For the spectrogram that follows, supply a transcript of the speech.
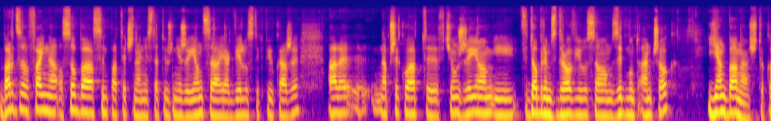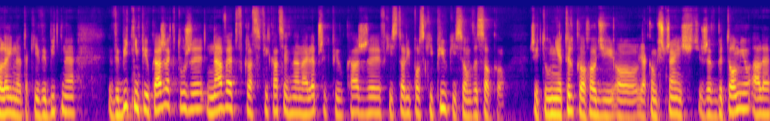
Bardzo fajna osoba, sympatyczna, niestety już nie żyjąca, jak wielu z tych piłkarzy, ale y, na przykład y, wciąż żyją i w dobrym zdrowiu są Zygmunt Anczok i Jan Banaś. To kolejne takie wybitne, wybitni piłkarze, którzy nawet w klasyfikacjach na najlepszych piłkarzy w historii polskiej piłki są wysoko. Czyli tu nie tylko chodzi o jakąś część, że w Bytomiu, ale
